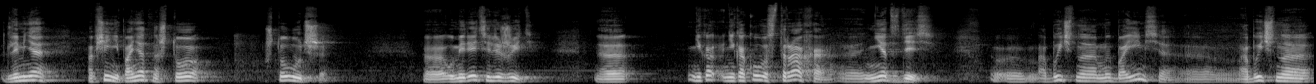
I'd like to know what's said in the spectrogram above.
для меня вообще непонятно, что, что лучше, э, умереть или жить. Э, никакого страха э, нет здесь. Э, обычно мы боимся, обычно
